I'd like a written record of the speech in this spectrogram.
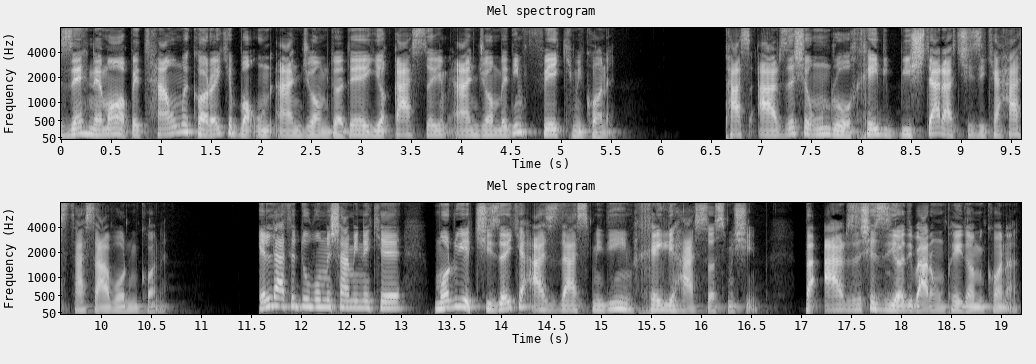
ذهن ما به تمام کارهایی که با اون انجام داده یا قصد داریم انجام بدیم فکر می‌کنه. پس ارزش اون رو خیلی بیشتر از چیزی که هست تصور می‌کنه. علت دومش هم اینه که ما روی چیزایی که از دست میدیم خیلی حساس میشیم و ارزش زیادی برامون پیدا می‌کنن.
